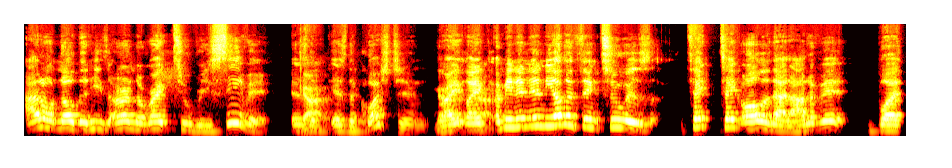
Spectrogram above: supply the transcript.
I don't know that he's earned the right to receive it. Is the, it. is the question, Got right? it, Like, I mean, and then the other thing too is take take all of that out of it. But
